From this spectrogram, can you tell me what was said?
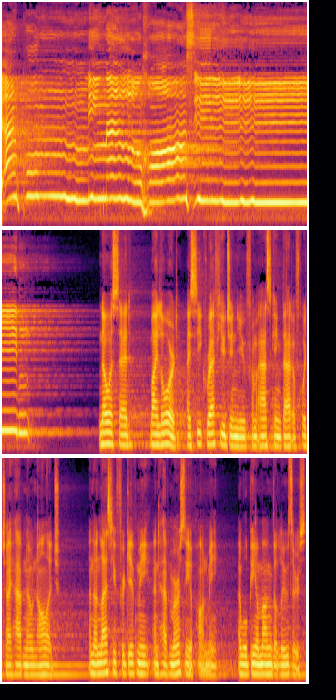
أكن من الخاسرين. Noah said, My Lord, I seek refuge in you from asking that of which I have no knowledge. And unless you forgive me and have mercy upon me, I will be among the losers.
